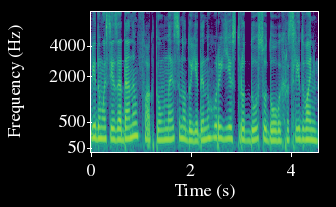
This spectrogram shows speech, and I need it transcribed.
Відомості за даним фактом внесено до єдиного реєстру досудових розслідувань.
